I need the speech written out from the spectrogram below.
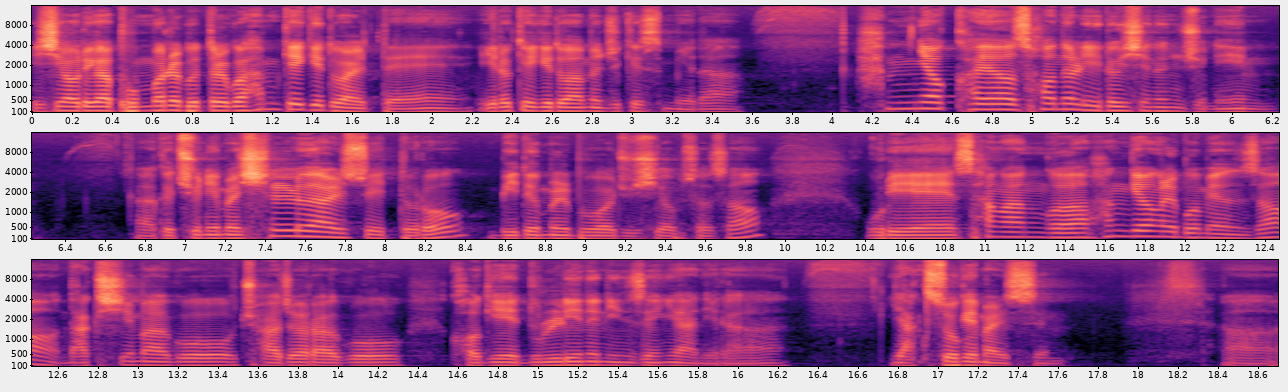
이 시간 우리가 본문을 붙들고 함께 기도할 때 이렇게 기도하면 좋겠습니다. 합력하여 선을 이루시는 주님, 아, 그 주님을 신뢰할 수 있도록 믿음을 부어 주시옵소서. 우리의 상황과 환경을 보면서 낙심하고 좌절하고 거기에 눌리는 인생이 아니라 약속의 말씀, 아,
